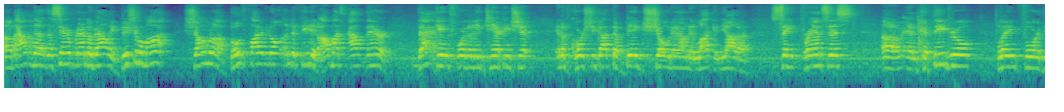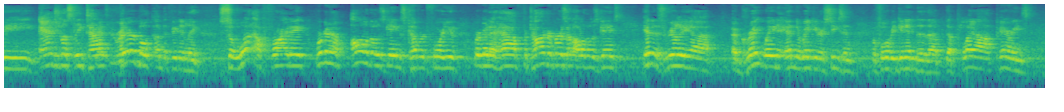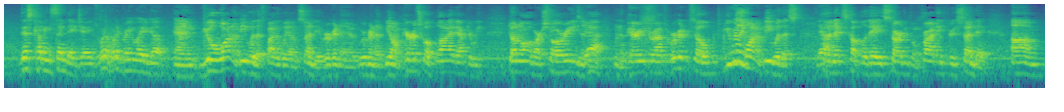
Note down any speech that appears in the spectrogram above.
um, out in the, the San Fernando Valley. Bishop Amat, Chaminade, both 5-0 undefeated. Amat's out there. That game's for the league championship. And of course you got the big showdown in La Cañada. St. Francis uh, and Cathedral playing for the Angeles League title. They're both undefeated league. So what a Friday. We're going to have all of those games covered for you. We're going to have photographers at all of those games. It is really a, a great way to end the regular season before we get into the, the playoff pairings this coming Sunday, James. What a, what a great way to go. And you'll want to be with us, by the way, on Sunday. We're gonna we're gonna be on Periscope Live after we've done all of our stories and Yeah. when the pairings are out. So we're gonna so you really want to be with us Yeah. for the next couple of days, starting from Friday through Sunday. Um,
